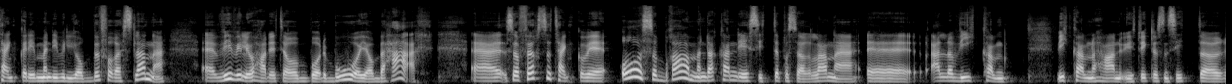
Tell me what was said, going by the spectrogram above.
tenker de men de vil jobbe for Østlandet. Vi vil jo ha de til å både bo og jobbe her. Så først så tenker vi å så bra, men da kan de sitte på Sørlandet. Eller vi kan, vi kan ha en utvikler som sitter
